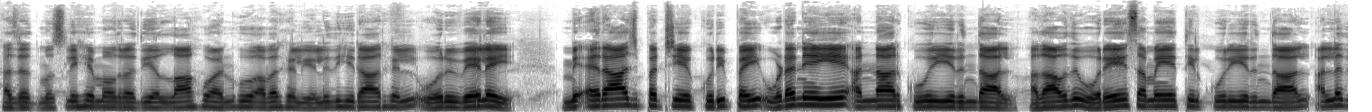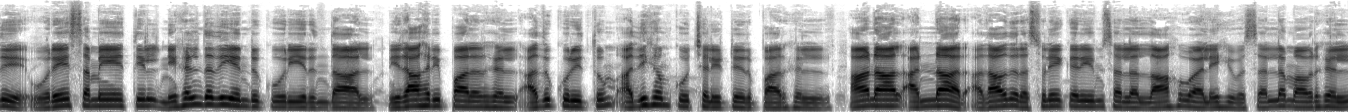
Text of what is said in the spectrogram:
ஹசரத் முஸ்லிஹிமோத் ரதி அல்லாஹூ அன்ஹு அவர்கள் எழுதுகிறார்கள் ஒருவேளை மெஹராஜ் பற்றிய குறிப்பை உடனேயே அன்னார் கூறியிருந்தால் அதாவது ஒரே சமயத்தில் கூறியிருந்தால் அல்லது ஒரே சமயத்தில் நிகழ்ந்தது என்று கூறியிருந்தால் நிராகரிப்பாளர்கள் அது குறித்தும் அதிகம் கூச்சலிட்டு இருப்பார்கள் ஆனால் அன்னார் அதாவது ரசுலே கரீம் சல்லாஹூ அலஹி வசல்லம் அவர்கள்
